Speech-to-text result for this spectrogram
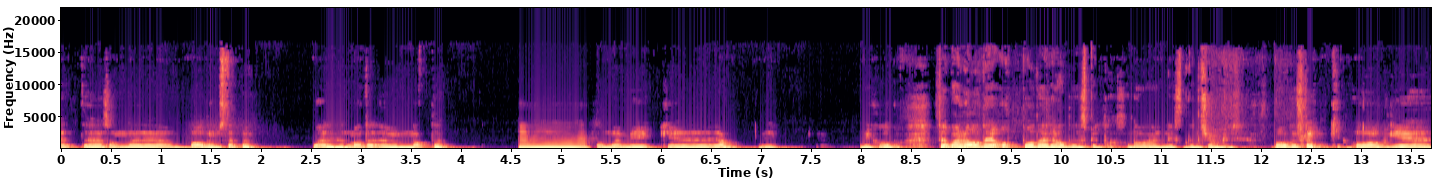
et uh, sånn der eh, baderomsteppe. En matte. Eh, Mm. sånn med myk eh, Ja, myk, myk å gå på. Så jeg bare la det oppå der jeg hadde spilt. Da. Så nå er det liksom den skjuler både flekk og eh,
